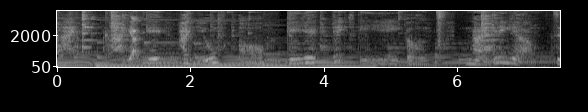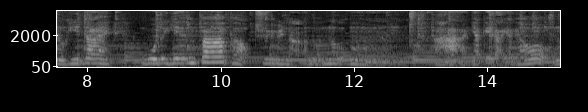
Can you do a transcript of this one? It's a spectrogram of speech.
哎，卡呀给还有哦，给耶诶诶呃，俺给羊走起来，我的盐巴跑去哪了呢？嗯，啊，也给啦也给哦，嗯，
